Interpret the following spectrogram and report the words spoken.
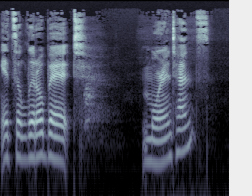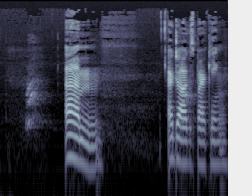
it's a little bit more intense. Um our dog's barking.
